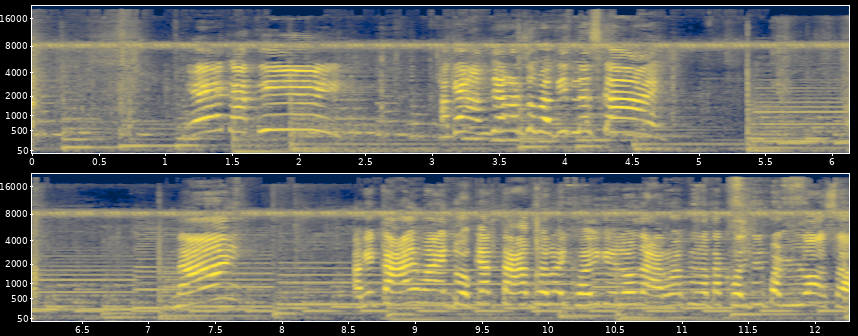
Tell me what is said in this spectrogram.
ए काकी! अगे आमच्याकडचं बघितलंस काय? नाही? अगे काय माहीत डोक्यात ताप झालोय खय गेलो दारवा पिऊन आता खय तरी पडलो असा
